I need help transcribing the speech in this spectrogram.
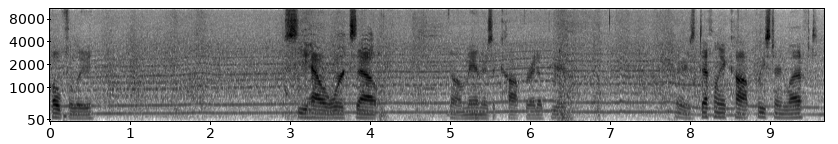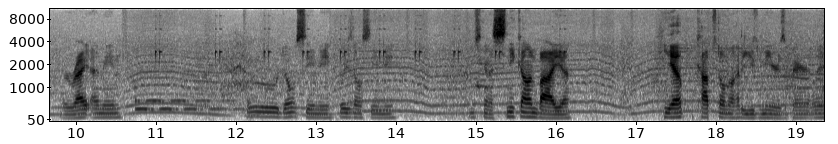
hopefully. See how it works out. Oh man, there's a cop right up here. There's definitely a cop. Please turn left. Or right, I mean. Ooh, don't see me. Please don't see me. I'm just gonna sneak on by you. Yep, cops don't know how to use mirrors, apparently.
